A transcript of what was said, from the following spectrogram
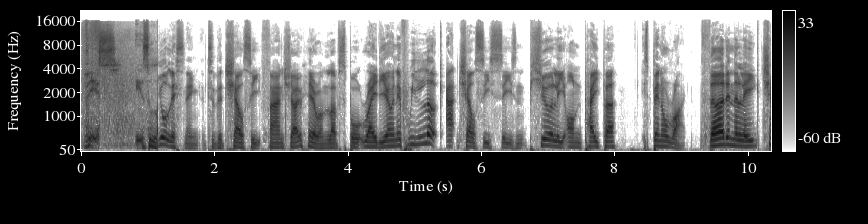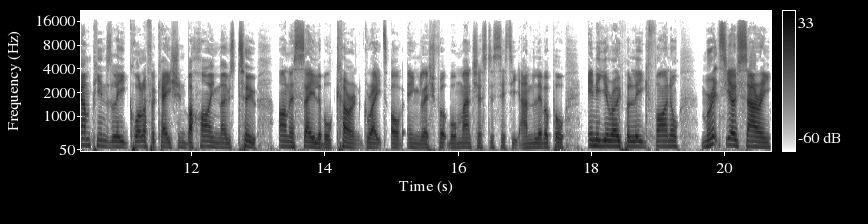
This is You're listening to the Chelsea Fan Show here on Love Sport Radio, and if we look at Chelsea's season purely on paper, it's been all right. third in the league, Champions League qualification behind those two unassailable current greats of English football, Manchester City and Liverpool, in a Europa League final. Maurizio Sarri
